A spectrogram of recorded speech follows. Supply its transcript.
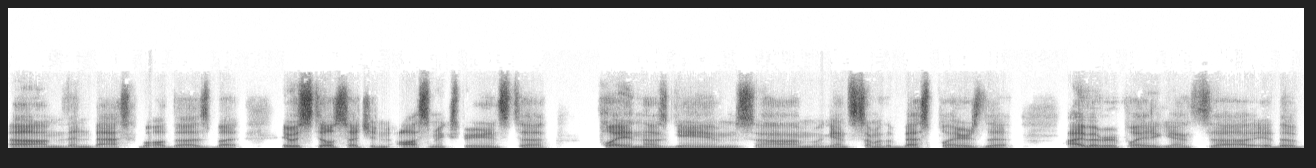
um, than basketball does. But it was still such an awesome experience to play in those games um, against some of the best players that I've ever played against. Uh, the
